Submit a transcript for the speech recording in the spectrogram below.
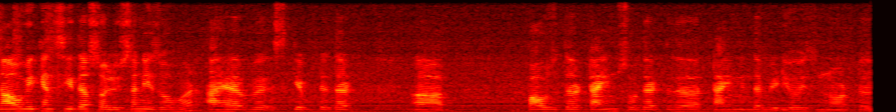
Now we can see the solution is over. I have skipped the uh, pause the time so that the time in the video is not uh,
